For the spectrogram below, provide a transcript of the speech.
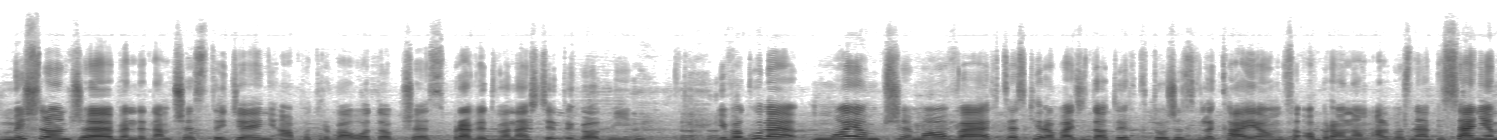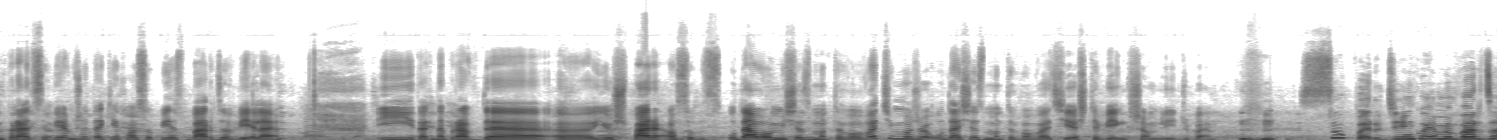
myśląc, że będę tam przez tydzień, a potrwało to przez prawie 12 tygodni. I w ogóle moją przemowę chcę skierować do tych, którzy zwlekają z obroną albo z napisaniem pracy. Wiem, że takich osób jest bardzo wiele. I tak naprawdę e, już parę osób udało mi się zmotywować i może uda się zmotywować jeszcze większą liczbę. Super, dziękujemy bardzo,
